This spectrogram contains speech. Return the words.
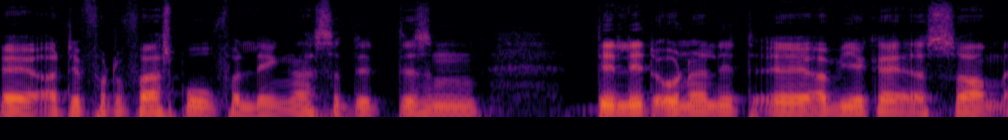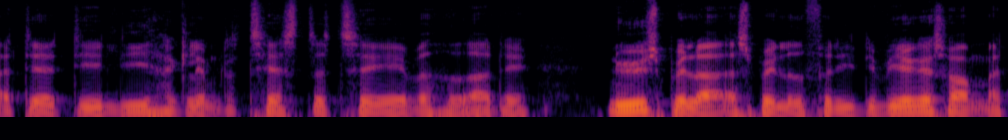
øh, og det får du først brug for længere, så det, det er sådan, det er lidt underligt, øh, og virker som, at det, de lige har glemt at teste til, hvad hedder det, nye spillere af spillet, fordi det virker som, at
